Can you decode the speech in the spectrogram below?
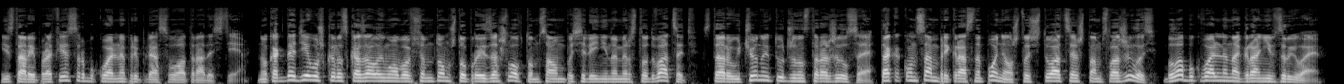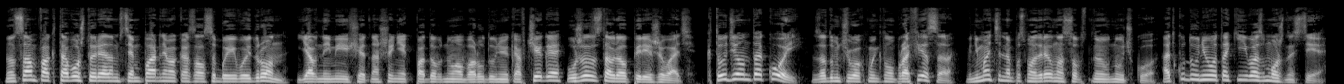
и старый профессор буквально приплясывал от радости. Но когда девушка рассказала ему обо всем том, что произошло в том самом поселении номер 120, старый ученый тут же насторожился, так как он сам прекрасно понял, что ситуация, что там сложилась, была буквально на грани взрыва. Но сам факт того, что рядом с тем парнем оказался боевой дрон, явно имеющий имеющий отношение к подобному оборудованию ковчега, уже заставлял переживать. «Кто где он такой?» — задумчиво хмыкнул профессор, внимательно посмотрел на собственную внучку. «Откуда у него такие возможности?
